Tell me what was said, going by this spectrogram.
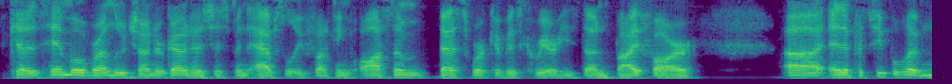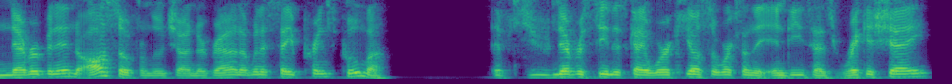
because him over on Lucha Underground has just been absolutely fucking awesome. Best work of his career he's done by far. Uh, and if it's people who have never been in, also from Lucha Underground, I'm going to say Prince Puma. If you've never seen this guy work, he also works on the Indies as Ricochet.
